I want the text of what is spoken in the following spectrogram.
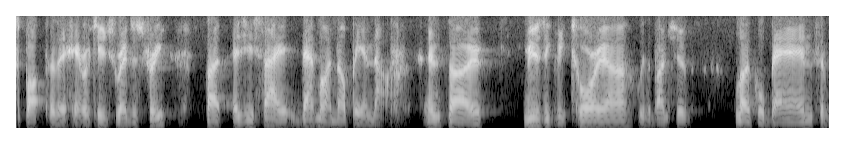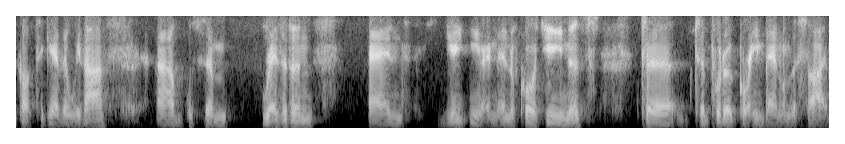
spot for the Heritage Registry. But as you say, that might not be enough. And so Music Victoria, with a bunch of local bands, have got together with us, um, with some residents and union and of course unionists to to put a green ban on the site.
